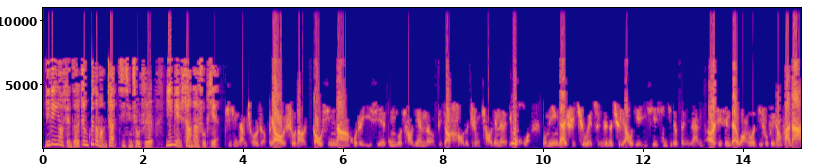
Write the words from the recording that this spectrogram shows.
一定要选择正规的网站进行求职，以免上当受骗。提醒咱们求职者不要受到高薪呐、或者一些工作条件的比较好的这种条件的诱惑，我们应该是去伪存真的去了解一些信息的本源，而且现在网络技术非常发达，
